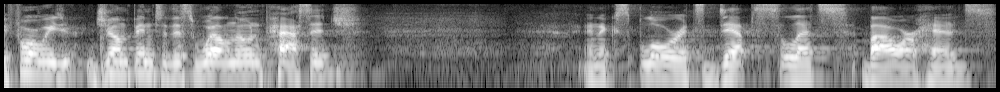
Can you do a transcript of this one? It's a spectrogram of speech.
Before we jump into this well known passage and explore its depths, let's bow our heads,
